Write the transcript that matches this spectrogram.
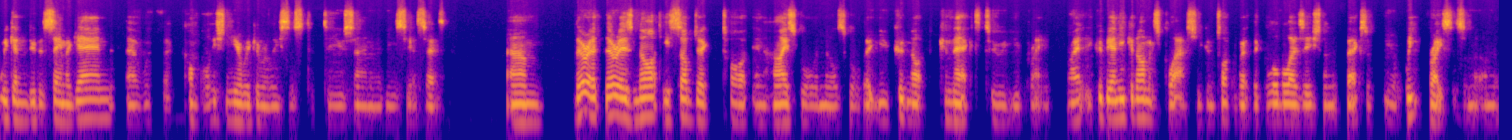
we can do the same again uh, with the compilation here. We can release this to, to Sam, and the VCSS. Um, there, there is not a subject taught in high school and middle school that you could not connect to Ukraine right? It could be an economics class. You can talk about the globalization and effects of you know, wheat prices on the, on the,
